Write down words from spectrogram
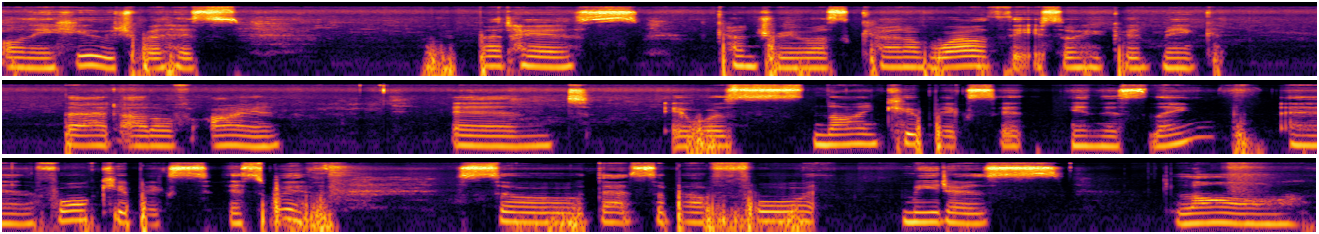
only huge but his but his country was kind of wealthy so he could make that out of iron. And it was nine cubics in its length and four cubics its width so that's about four meters long.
